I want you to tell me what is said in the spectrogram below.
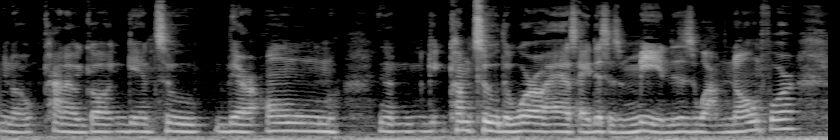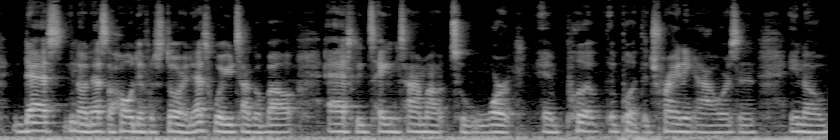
you know, kind of go and get into their own, you know, come to the world as, hey, this is me and this is what I'm known for that's you know that's a whole different story. That's where you talk about actually taking time out to work and put the put the training hours and you know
